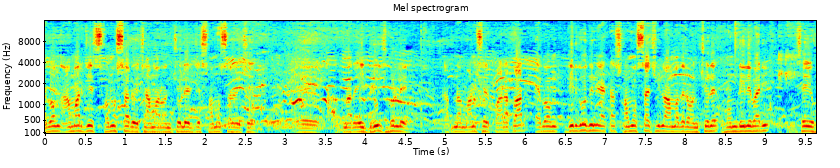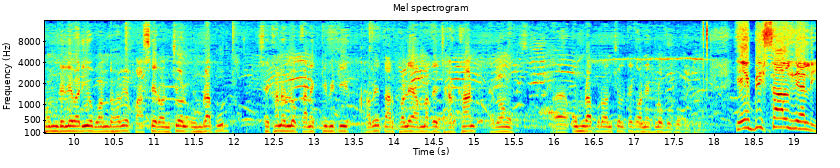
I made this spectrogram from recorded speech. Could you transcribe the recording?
এবং আমার যে সমস্যা রয়েছে, আমার অঞ্চলের যে সমস্যা রয়েছে আপনার এই ব্রিজ হলে আপনার মানুষের পারাপার এবং দীর্ঘদিনের একটা সমস্যা ছিল আমাদের অঞ্চলে হোম ডেলিভারি সেই হোম ডেলিভারিও বন্ধ হবে, পাশের অঞ্চল উমরাপুর সেখানে লোক কানেক্টিভিটি হবে, তার ফলে আমাদের ঝাড়খণ্ড এবং উমরাপুর অঞ্চল থেকে অনেক লোক উপকৃত এই বিশাল র্যালি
